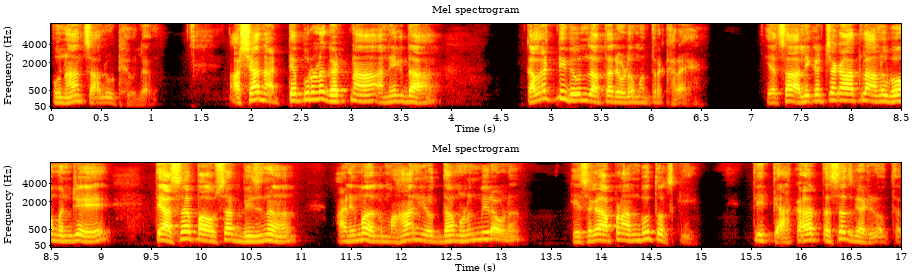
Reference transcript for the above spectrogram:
पुन्हा चालू ठेवलं. अशा नाट्यपूर्ण घटना अनेकदा कलाटणी देऊन जातात एवढं मात्र खरं आहे. याचा अलीकडच्या काळातला अनुभव म्हणजे ते असं पावसात भिजणं आणि मग महान योद्धा म्हणून मिरवणं. हे सगळं आपण अनुभवतोच की. ते त्या काळात तसंच घडलं होतं.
